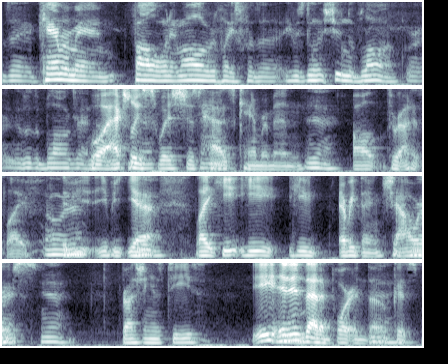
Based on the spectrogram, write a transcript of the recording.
the cameraman following him all over the place for the. He was doing shooting the vlog or the, blog that. Well, night. actually, yeah. Swish just has cameramen Yeah. all throughout his life. Oh, if yeah? you, if you, yeah. Yeah. like he he he everything showers, Yeah, brushing his teeth. He, it is that important though, Yeah. because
